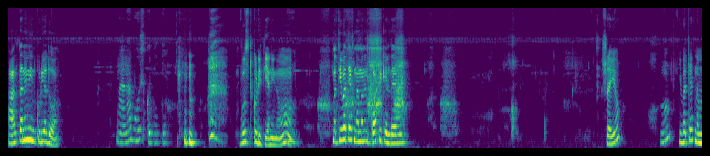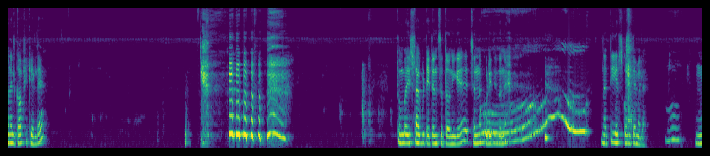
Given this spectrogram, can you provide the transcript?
ಆಗ್ತಾನೆ ತಾನೇ ನೀನು ಕುಡಿಯೋದು. ನಾನು ಬೂಸ್ಟ್ ಕುದಿದ್ದೆ ಬೂಸ್ಟ್ ಕುಡಿತೀಯ ನೀನು? ಮತ್ತು ಇವತ್ತು ಯಾಕೆ ನಮ್ಮನೇಲಿ ಕಾಫಿ ಕೇಳಿದೆ? ಶ್ರೇಯು? ಹ್ಞೂ ಇವತ್ತು ಯಾಕೆ ನಮ್ಮನೇಲಿ ಕಾಫಿ ಕೇಳಿದೆ? ತುಂಬ ಇಷ್ಟ ಆಗ್ಬಿಟ್ಟೈತೆ ಅನ್ಸುತ್ತೆ ಅವನಿಗೆ. ಚೆನ್ನಾಗಿ ಕುಡಿತಿದ್ದಾನೆ. ನತ್ತಿ ಏರ್ಸ್ಕೊಂತೆ ಮೇಲೆ. ಹ್ಞೂ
